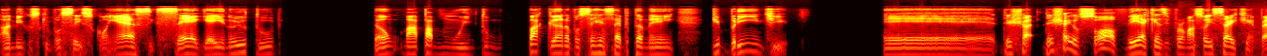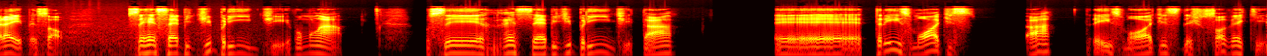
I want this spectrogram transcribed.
amigos que vocês conhecem, seguem aí no YouTube. Então, mapa muito, bacana. Você recebe também de brinde. É... Deixa, deixa eu só ver aqui as informações certinho. Pera aí, pessoal. Você recebe de brinde. Vamos lá. Você recebe de brinde, tá? É, três mods, tá? Três mods, deixa eu só ver aqui.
